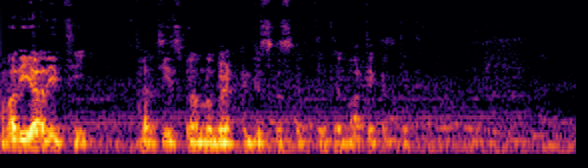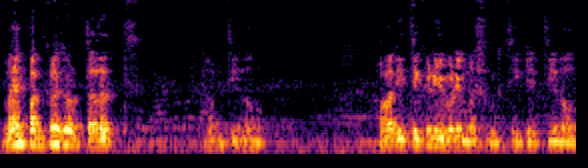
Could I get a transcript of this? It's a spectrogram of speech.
ہماری یاری تھی۔ ہر چیز پہ ہم لوگ بیٹھ کے ڈسکس کرتے تھے، باتیں کرتے تھے۔ میں پنکج اور تلت، ہم تینوں، ہماری تکڑی بڑی مشہور تھی کہ تینوں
